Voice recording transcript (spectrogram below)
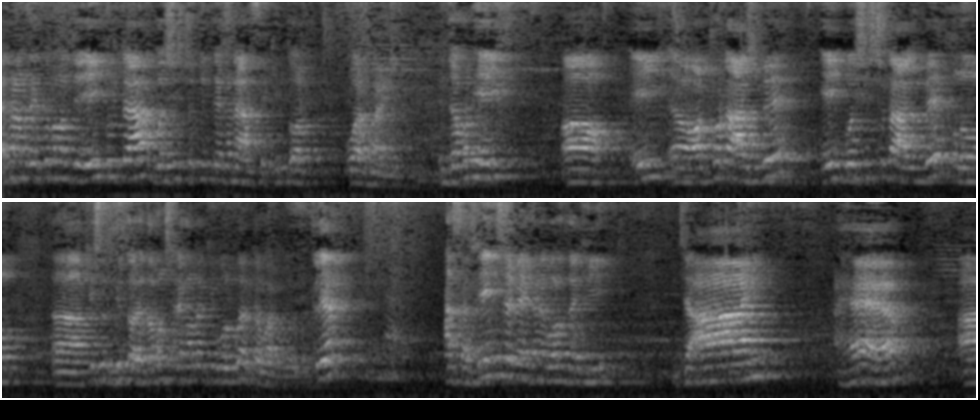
এখন আমরা দেখতে পেলাম যে এই দুইটা বৈশিষ্ট্য কিন্তু এখানে আছে, কিন্তু ওয়ার্ড হয়নি। যখন এই এই অর্থটা আসবে, এই বৈশিষ্ট্যটা আসবে কোনো কিছুর ভিতরে, তখন সেটাকে আমরা কি বলব? একটা ওয়ার্ড বলব ক্লিয়ার আচ্ছা সেই হিসেবে এখানে বলো দেখি যে I have a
